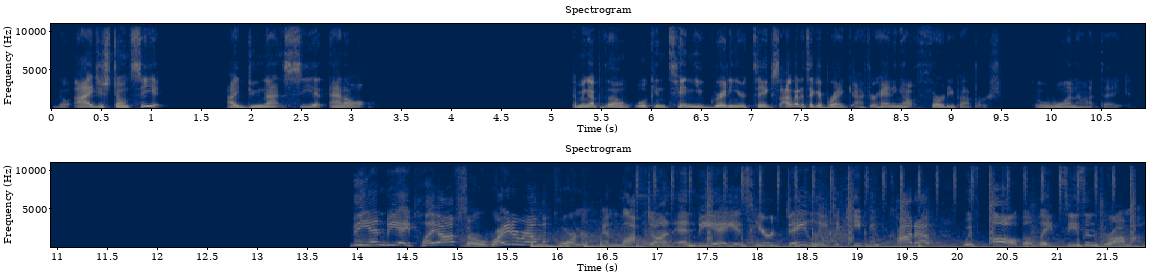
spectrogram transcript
you know, I just don't see it. I do not see it at all. Coming up, though, we'll continue grading your takes. I've got to take a break after handing out 30 peppers to one hot take. The NBA playoffs are right around the corner, and Locked On NBA is here daily to keep you caught up with all the late season drama.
